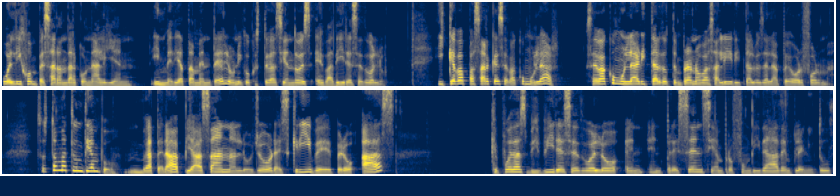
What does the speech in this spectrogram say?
o elijo empezar a andar con alguien inmediatamente, lo único que estoy haciendo es evadir ese duelo. ¿Y qué va a pasar? Que se va a acumular. Se va a acumular y tarde o temprano va a salir y tal vez de la peor forma. Entonces tómate un tiempo, ve a terapia, sánalo, llora, escribe, pero haz que puedas vivir ese duelo en, en presencia, en profundidad, en plenitud,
